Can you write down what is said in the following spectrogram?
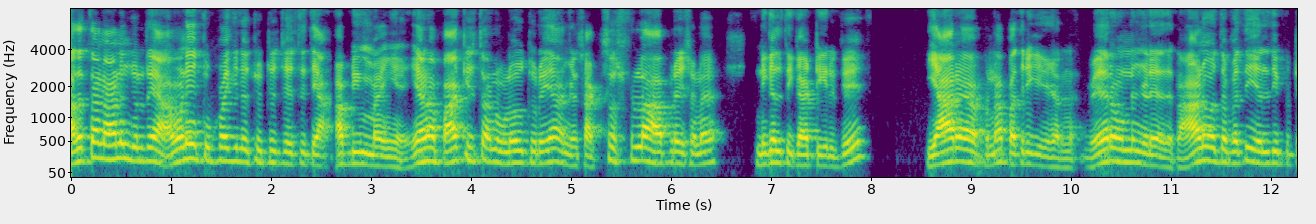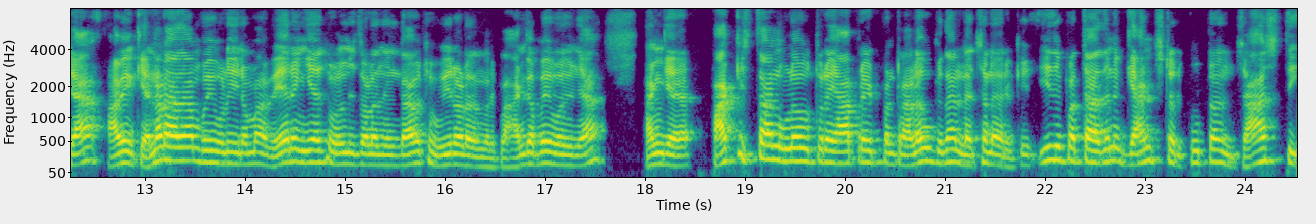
அதைத்தான் நானும் சொல்கிறேன் அவனே துப்பாக்கியில் சுட்டு சேர்த்துத்தியான் அப்படிம்பாங்க. ஏன்னா பாகிஸ்தான் உளவுத்துறையை அங்கே சக்ஸஸ்ஃபுல்லாக ஆப்ரேஷனை நிகழ்த்தி காட்டியிருக்கு. யார அப்படின்னா பத்திரிகைக்காரன் வேற ஒன்றும் கிடையாது. ராணுவத்தை பத்தி எழுதிப்பிட்டா அவன் கனடா தான் போய் ஒழியணுமா வேற எங்கேயாச்சும் ஒழிஞ்சு தொலைஞ்சிருந்தாச்சும் உயிரோட இருந்திருக்கலாம். அங்க போய் ஒழிஞ்சா அங்க பாகிஸ்தான் உளவுத்துறை ஆப்ரேட் பண்ற அளவுக்கு தான் லட்சணம் இருக்கு. இது பத்தாதுன்னு கேங்ஸ்டர் கூட்டம் ஜாஸ்தி.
